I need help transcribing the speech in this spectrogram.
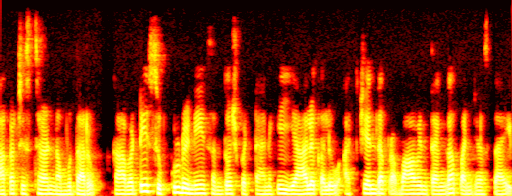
ఆకర్షిస్తాడని నమ్ముతారు. కాబట్టి శుక్రుడిని సంతోషపెట్టడానికి యాలకలు అత్యంత ప్రభావితంగా పనిచేస్తాయి.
